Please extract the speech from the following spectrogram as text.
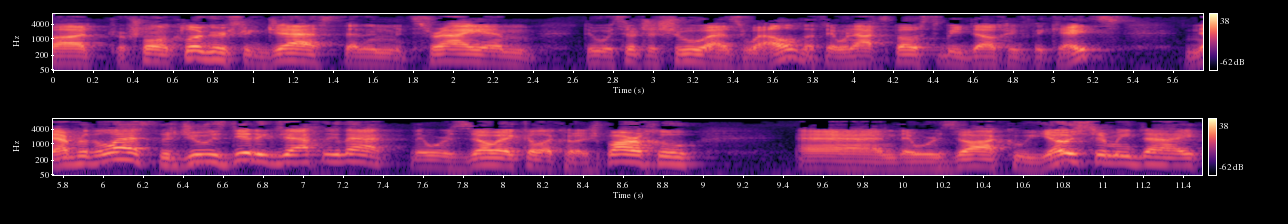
But Rosh Kluger suggests that in Mitzrayim there was such a shvua as well, that they were not supposed to be dochik the kates. Nevertheless, the Jews did exactly that. They were zoek al Baruch Hu, and they were zaku yoser midai,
